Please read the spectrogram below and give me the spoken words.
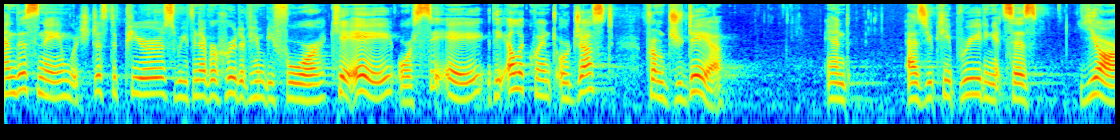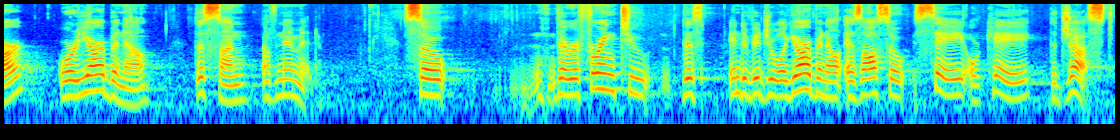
and this name, which just appears, we've never heard of him before, Ka or Ca, the eloquent or just from Judea. And as you keep reading, it says Yar or Yarbanel, the son of Nimed. So they're referring to this individual Yarbanel as also Se or K, the just.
